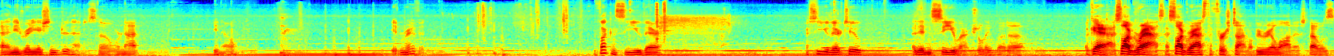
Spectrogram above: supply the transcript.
And I need radiation to do that, so we're not, you know, getting rid of it. I fucking see you there. I see you there too. I didn't see you actually, but uh Okay, I saw grass. I saw grass the first time, I'll be real honest. That was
